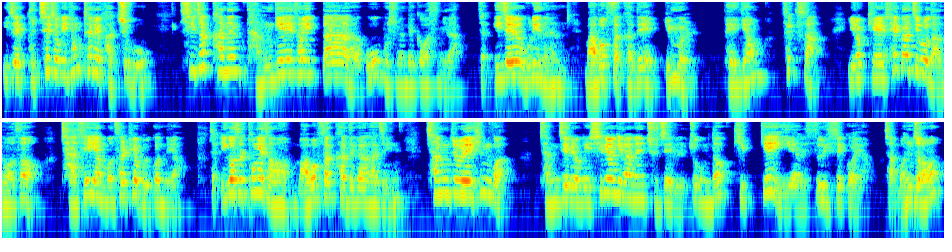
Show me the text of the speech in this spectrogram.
이제 구체적인 형태를 갖추고 시작하는 단계에 서 있다라고 보시면 될 것 같습니다. 자, 이제 우리는 마법사 카드의 인물, 배경, 색상 이렇게 세 가지로 나누어서 자세히 한번 살펴볼 건데요. 자, 이것을 통해서 마법사 카드가 가진 창조의 힘과 잠재력의 실현이라는 주제를 조금 더 깊게 이해할 수 있을 거예요. 자, 먼저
